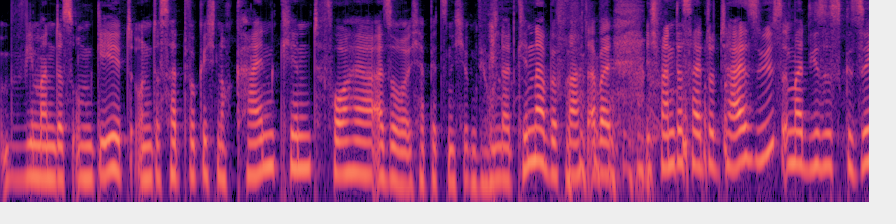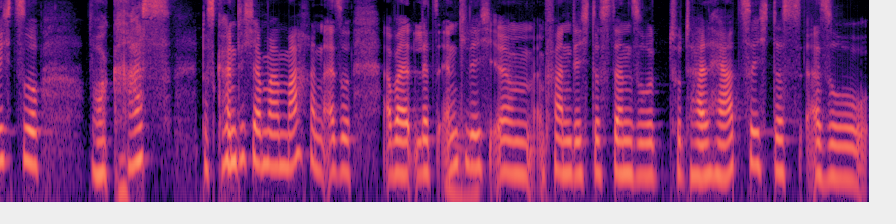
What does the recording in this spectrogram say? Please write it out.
wie man das umgeht. Und das hat wirklich noch kein Kind vorher, also ich habe jetzt nicht irgendwie 100 Kinder befragt, aber ich fand das halt total süß, immer dieses Gesicht so, boah, krass, das könnte ich ja mal machen. Also, aber letztendlich ähm, fand ich das dann so total herzig, dass also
